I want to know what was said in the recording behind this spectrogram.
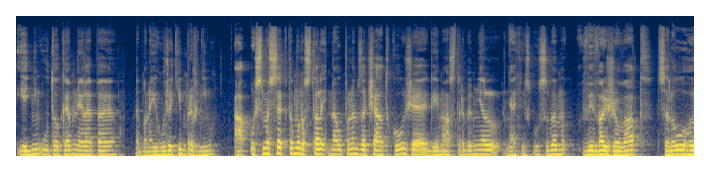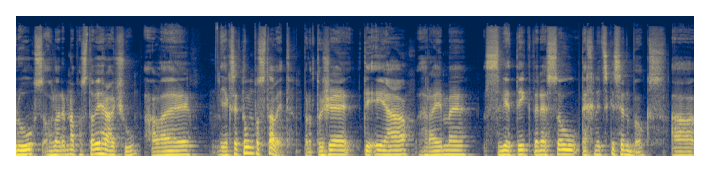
jedním útokem nejlépe nebo nejhůře tím prvním. A už jsme se k tomu dostali na úplném začátku, že Game Master by měl nějakým způsobem vyvažovat celou hru s ohledem na postavy hráčů, ale jak se k tomu postavit? Protože ty i já hrajeme světy, které jsou technicky sandbox a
